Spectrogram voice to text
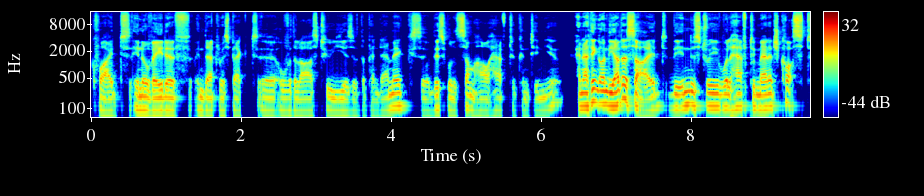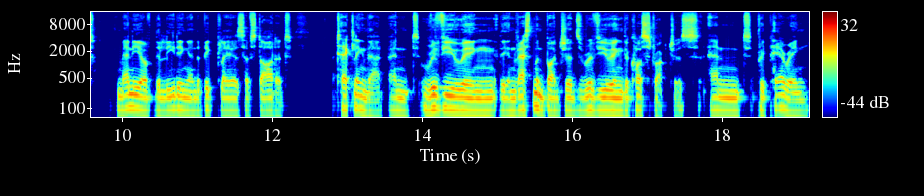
quite innovative in that respect uh, over the last two years of the pandemic. So this will somehow have to continue. And I think on the other side, the industry will have to manage cost. Many of the leading and the big players have started tackling that and reviewing the investment budgets, reviewing the cost structures, and preparing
